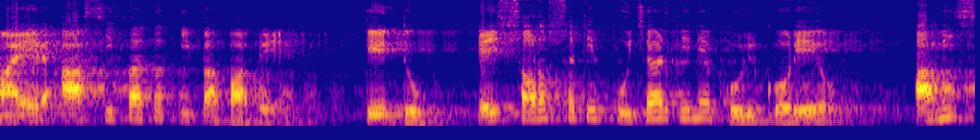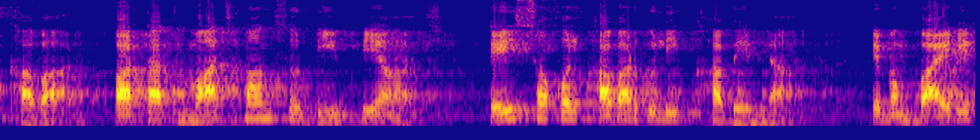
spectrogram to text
মায়ের আশীর্বাদ ও কৃপা পাবেন। কিন্তু এই সরস্বতী পূজার দিনে ভুল করেও আমিষ খাবার, অর্থাৎ মাছ, মাংস, ডিম, পেঁয়াজ, এই সকল খাবারগুলি খাবেন না এবং বাইরের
